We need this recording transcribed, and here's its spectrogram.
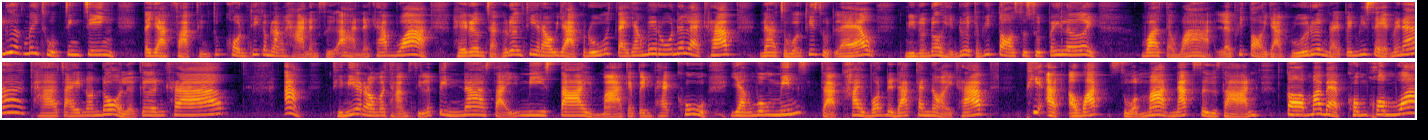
เลือกไม่ถูกจริง ๆ แต่อยากฝากถึงทุกคนที่กำลังหาหนังสืออ่านนะครับว่าให้เริ่มจากเรื่องที่เราอยากรู้แต่ยังไม่รู้นั่นแหละครับ น่าจะเวิร์กที่สุดแล้วนอนโดเห็นด้วยกับพี่ต่อสุดๆไปเลย ว่าแต่ว่าแล้วพี่ต่ออยากรู้เรื่องไหนเป็นพิเศษไหมนะคาใจนอนโดเหลือเกินครับอะทีนี้เรามาถามศิลปินหน้าใสมีสไตล์ มากันเป็นแพ็คคู่ อย่างวง Mints จากค่าย What The Duck กันหน่อยครับ พี่อัดอวัตสวมมาดนักสื่อสารตอบมาแบบคมๆว่า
